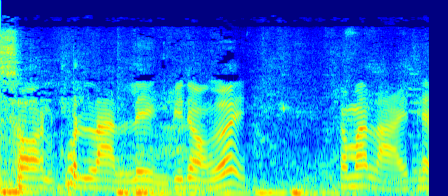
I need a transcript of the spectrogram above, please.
ออนซ่อนคนลานเล่งพี่น้องเอ้ยก็มาหลายแท้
